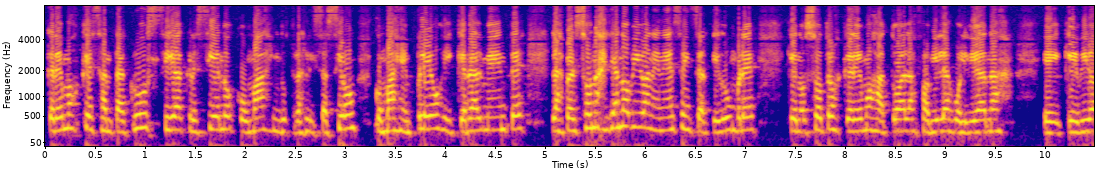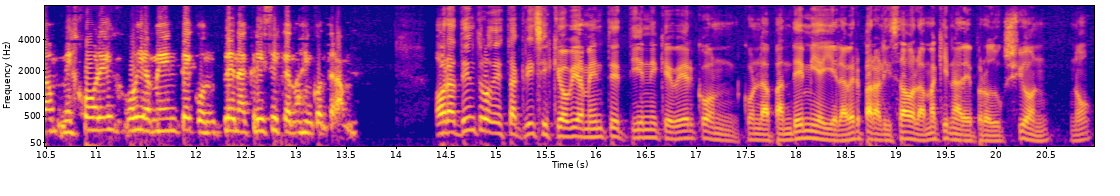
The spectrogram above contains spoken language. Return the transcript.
queremos que Santa Cruz siga creciendo con más industrialización, con más empleos y que realmente las personas ya no vivan en esa incertidumbre que nosotros queremos a todas las familias bolivianas eh, que vivan mejores, obviamente con plena crisis que nos encontramos. Ahora, dentro de esta crisis que obviamente tiene que ver con, la pandemia y el haber paralizado la máquina de producción, ¿no?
